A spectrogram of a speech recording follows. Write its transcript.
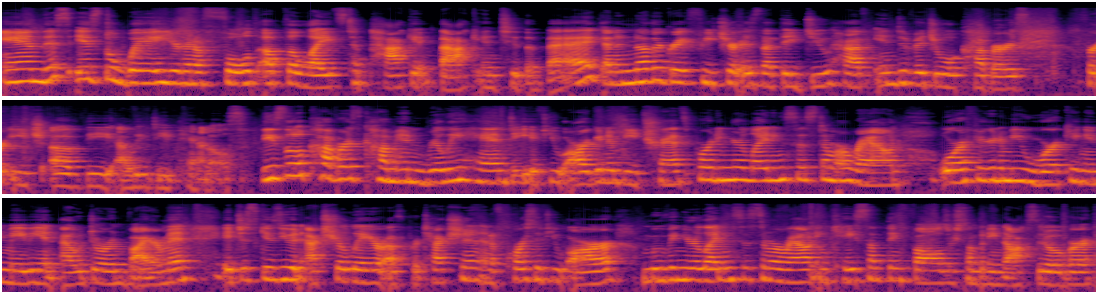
And this is the way you're gonna fold up the lights to pack it back into the bag. And another great feature is that they do have individual covers for each of the LED panels. These little covers come in really handy if you are gonna be transporting your lighting system around or if you're gonna be working in maybe an outdoor environment. It just gives you an extra layer of protection. And of course, if you are moving your lighting system around in case something falls or somebody knocks it over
